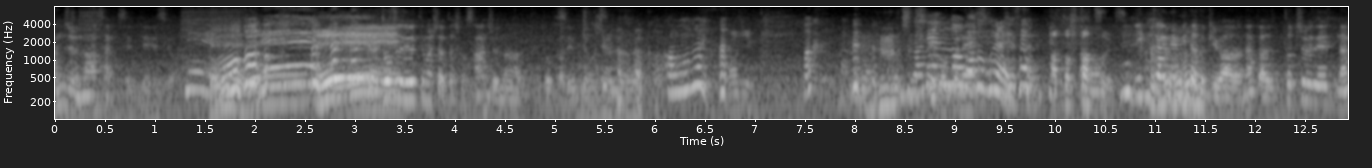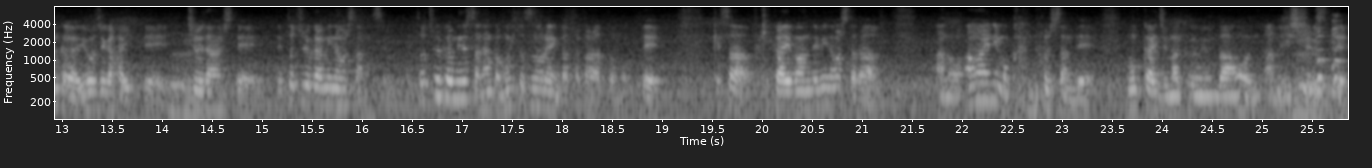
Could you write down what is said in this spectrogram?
37歳の設定ですよ、え。え途中で言ってましたよ。確か37ってどっかで言ってましたよ。若者に？マジちなみに洗脳僕ね後ぐらいですかね。あと2つです。1回目見た時はなんか途中で何かが用事が入ってうん中断してで途中から見直したんですよ。で途中から見直したらなんかもう一つ乗れんかったからと思って今朝吹き替え版で見直したらあのあまりにも感動したんでもう一回字幕版をあの一周して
